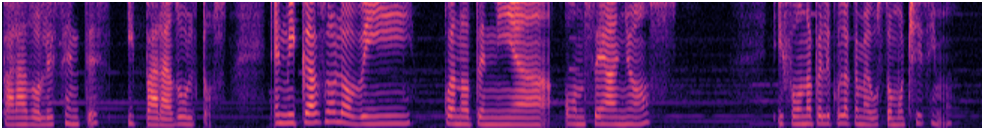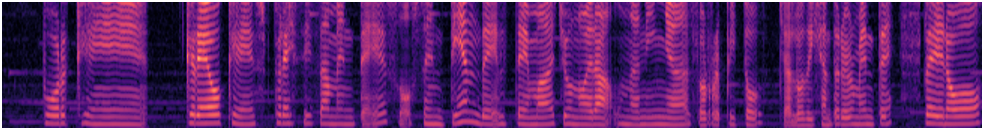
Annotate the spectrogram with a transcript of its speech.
para adolescentes y para adultos. En mi caso lo vi cuando tenía 11 años y fue una película que me gustó muchísimo porque creo que es precisamente eso, se entiende el tema, yo no era una niña, lo repito, ya lo dije anteriormente, pero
